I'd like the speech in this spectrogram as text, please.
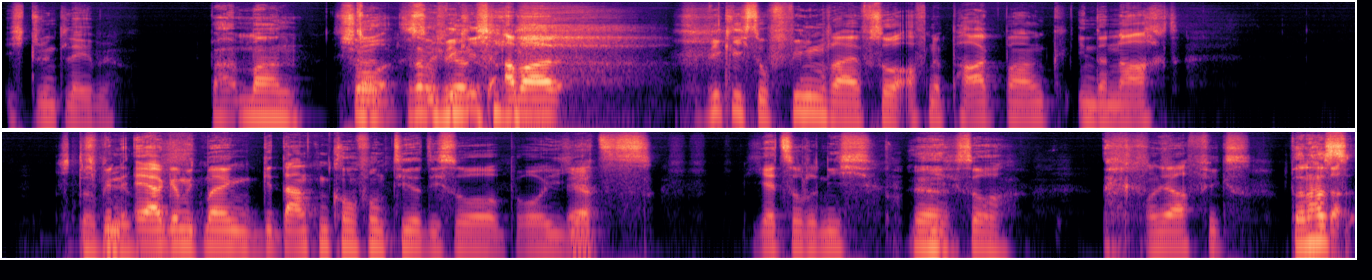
ich gründ Label. Mann. So, so wirklich, aber wirklich so filmreif, so auf einer Parkbank in der Nacht. Ich bin Stabil. Ärger mit meinen Gedanken konfrontiert. Ich so, Bro, jetzt, jetzt oder nicht. Ja. Ich so. Und ja, fix. Dann hast,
